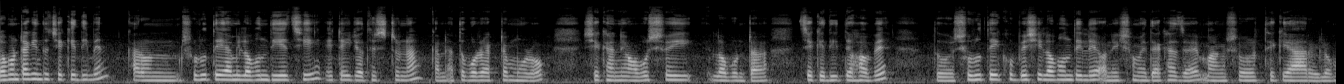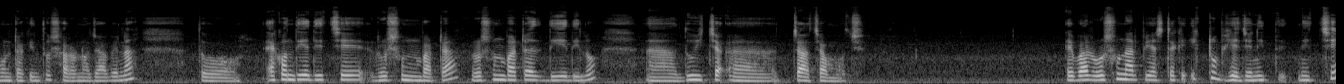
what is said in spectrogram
লবণটা কিন্তু চেকে দিবেন, কারণ শুরুতে আমি লবণ দিয়েছি, এটাই যথেষ্ট না, কারণ এত বড় একটা মোড়ক। সেখানে অবশ্যই লবণটা চেকে দিতে হবে। তো শুরুতেই খুব বেশি লবণ দিলে অনেক সময় দেখা যায় মাংসর থেকে আর ওই লবণটা কিন্তু সরানো যাবে না। তো এখন দিয়ে দিচ্ছে রসুন বাটা। রসুন বাটা দিয়ে দিল দুই চা চা চামচ। এবার রসুন আর পেঁয়াজটাকে একটু ভেজে নিতে, নিচ্ছি।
